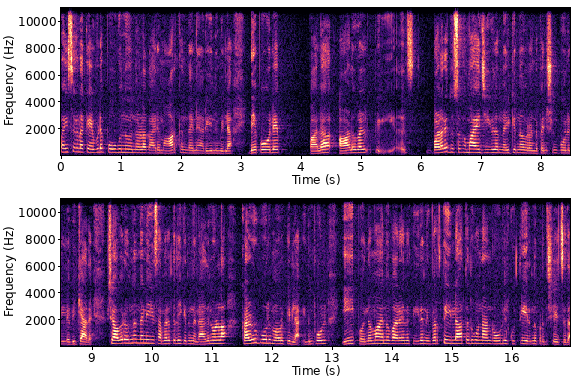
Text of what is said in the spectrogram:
പൈസകളൊക്കെ എവിടെ പോകുന്നു എന്നുള്ള കാര്യം ആർക്കും തന്നെ അറിയുന്നുമില്ല. ഇതേപോലെ പല ആളുകൾ വളരെ ദുസ്സഹമായ ജീവിതം നയിക്കുന്നവരുണ്ട് പെൻഷൻ പോലും ലഭിക്കാതെ. പക്ഷെ അവരൊന്നും തന്നെ ഈ സമരത്തിലേക്ക് എത്തുന്നില്ല. അതിനുള്ള കഴിവ് പോലും അവർക്കില്ല. ഇതിപ്പോൾ ഈ പൊന്നമ്മ എന്ന് പറയുന്ന തീരെ നിവൃത്തിയില്ലാത്തത് കൊണ്ടാണ് റോഡിൽ കുത്തിയിരുന്ന് പ്രതിഷേധിച്ചത്.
